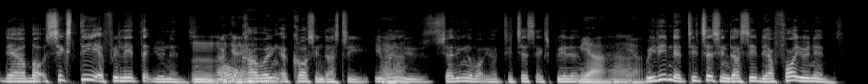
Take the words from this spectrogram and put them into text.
there are about 60 affiliated unions Mm, Okay. covering across industry. Even you sharing about your teachers' experience. Yeah, Ah. yeah. Within the teachers industry, there are four unions.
